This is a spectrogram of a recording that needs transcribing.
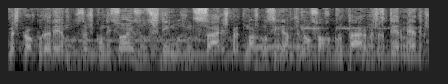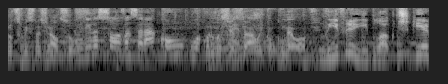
mas procuraremos as condições, os estímulos necessários para que nós consigamos não só recrutar, mas reter médicos no Serviço Nacional de Saúde. A medida só avançará com o acordo Negociação e com, como é óbvio. Livre e Bloco de Esquerda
